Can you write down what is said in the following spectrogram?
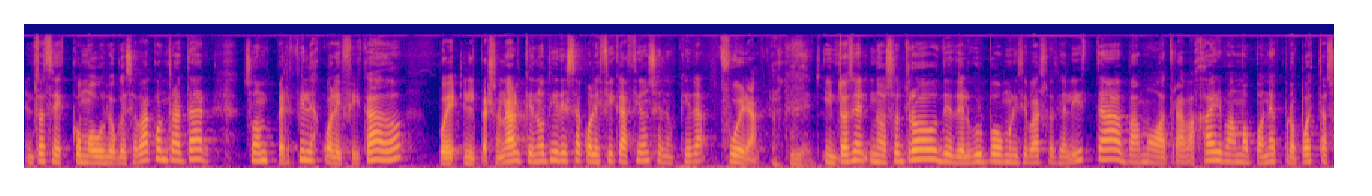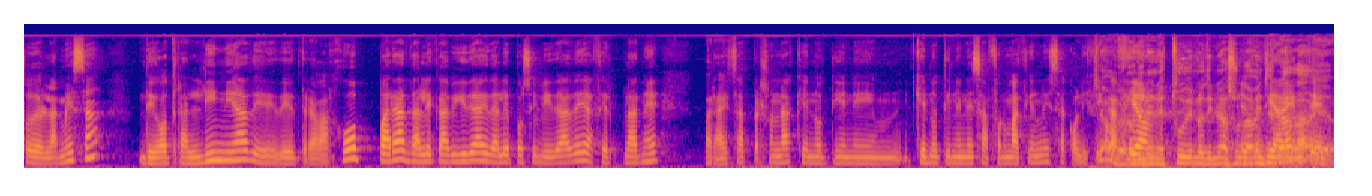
Entonces, como lo que se va a contratar son perfiles cualificados, pues el personal que no tiene esa cualificación se nos queda fuera. Entonces, nosotros desde el Grupo Municipal Socialista vamos a trabajar y vamos a poner propuestas sobre la mesa de otras líneas de, trabajo para darle cabida y darle posibilidades de hacer planes para esas personas que no tienen que no tienen esa formación ni esa cualificación. Claro, no tienen estudio, no tienen absolutamente nada. Eh.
